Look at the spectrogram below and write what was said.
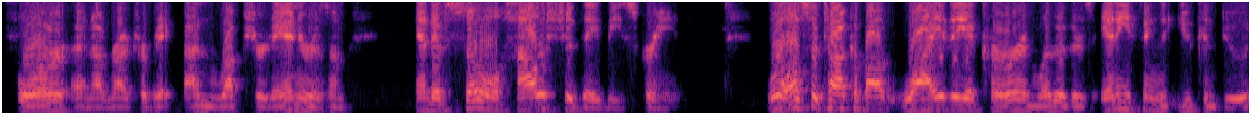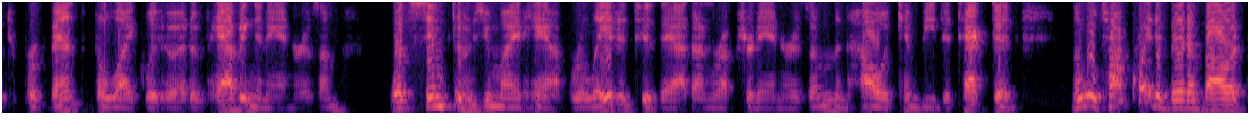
for an unruptured, aneurysm? And if so, how should they be screened? We'll also talk about why they occur and whether there's anything that you can do to prevent the likelihood of having an aneurysm, what symptoms you might have related to that unruptured aneurysm and how it can be detected. And we'll talk quite a bit about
